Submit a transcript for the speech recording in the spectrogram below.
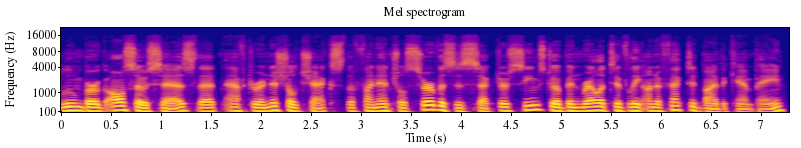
Bloomberg also says that after initial checks, the financial services sector seems to have been relatively unaffected by the campaign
